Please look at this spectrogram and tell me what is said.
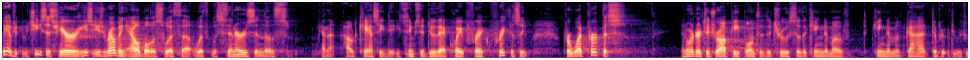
we have Jesus here. He's, he's rubbing elbows with uh, with with sinners and those kind of outcasts. He, he, seems to do that quite frequently. For what purpose? in order to draw people into the truths of the kingdom of the kingdom of God, to, to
